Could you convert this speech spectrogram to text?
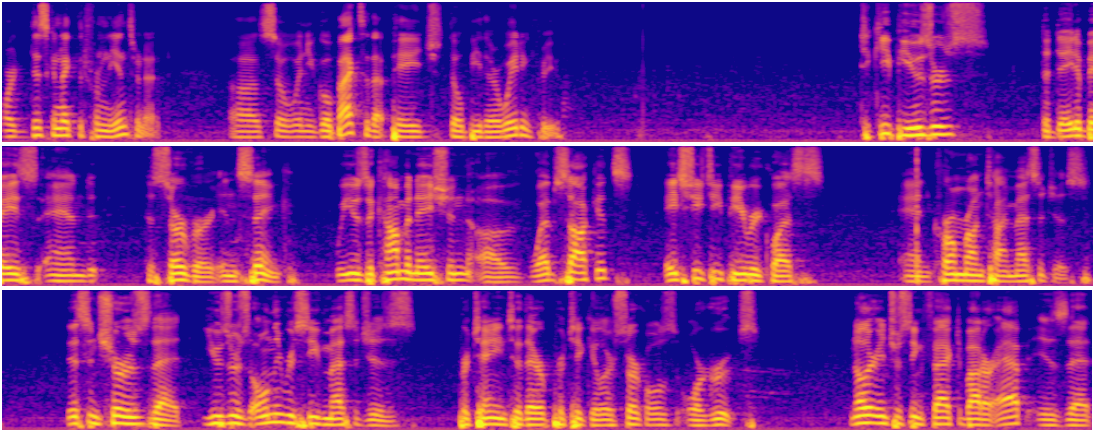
are disconnected from the internet. Uh, so when you go back to that page, they'll be there waiting for you. To keep users, the database, and the server in sync, we use a combination of WebSockets, HTTP requests, and Chrome runtime messages. This ensures that users only receive messages pertaining to their particular circles or groups. Another interesting fact about our app is that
